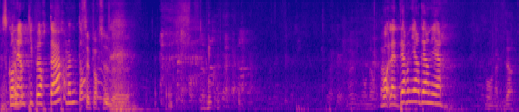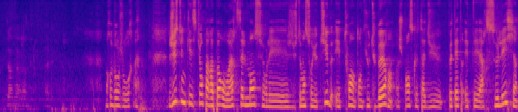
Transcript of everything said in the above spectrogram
Parce qu'on Ah est bon un petit peu en retard en même temps. For sub. euh, Bon, la dernière, dernière. Rebonjour. Juste une question par rapport au harcèlement sur les, justement sur YouTube. Et toi, en tant que youtubeur, je pense que tu as dû peut-être été harcelé. Je ne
